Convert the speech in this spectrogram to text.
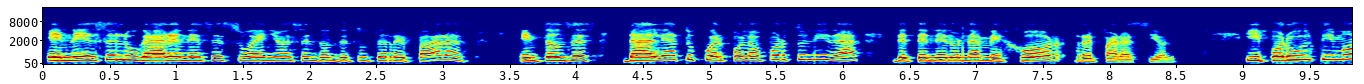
en ese lugar, en ese sueño es en donde tú te reparas. Entonces, dale a tu cuerpo la oportunidad de tener una mejor reparación. Y por último,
